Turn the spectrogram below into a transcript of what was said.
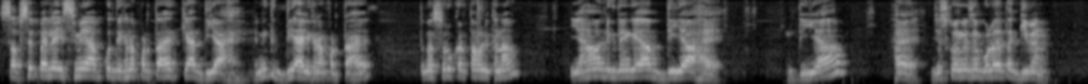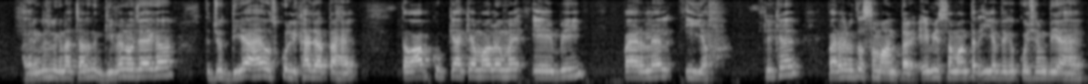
सबसे पहले इसमें आपको देखना पड़ता है क्या दिया है, यानी कि दिया है लिखना पड़ता है। तो मैं शुरू करता हूँ लिखना। यहाँ लिख देंगे आप, दिया है। दिया है, जिसको इंग्लिश में बोला जाता है गिवन अगर इंग्लिश में लिखना चाहते हैं तो गिवन हो जाएगा। तो जो दिया है उसको लिखा जाता है। तो आपको क्या क्या मालूम है? A B parallel E F ठीक है? पैरेलल में तो समांतर ए बी समांतर ई एफ़ देखिए क्वेश्चन दिया है।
